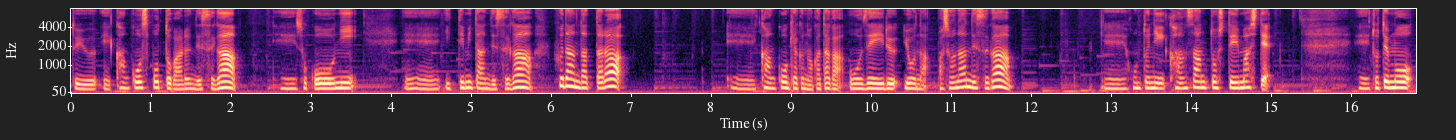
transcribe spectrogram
という、え、観光スポットがあるんですが、え、そこに、え、行ってみたんですが普段だったら、え、観光客の方が大勢いるような場所なんですが、え、本当に閑散としていまして、え、とても、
